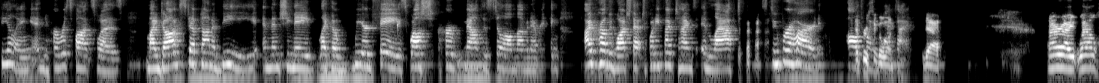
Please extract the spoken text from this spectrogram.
feeling and her response was my dog stepped on a bee and then she made like a weird face while she, her mouth is still all numb and everything i probably watched that 25 times and laughed super hard all Every single one. times Yeah. All right. Well,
